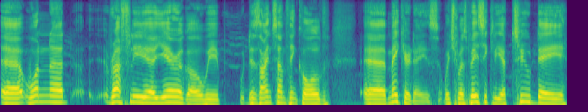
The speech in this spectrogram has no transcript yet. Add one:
uh, one, uh, roughly a year ago, we designed something called uh, Maker Days, which was basically a two-day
